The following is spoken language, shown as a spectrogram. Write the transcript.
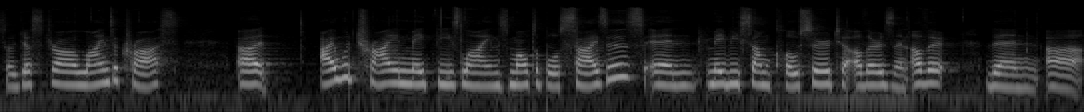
So just draw lines across. Uh, I would try and make these lines multiple sizes and maybe some closer to others than other than uh,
